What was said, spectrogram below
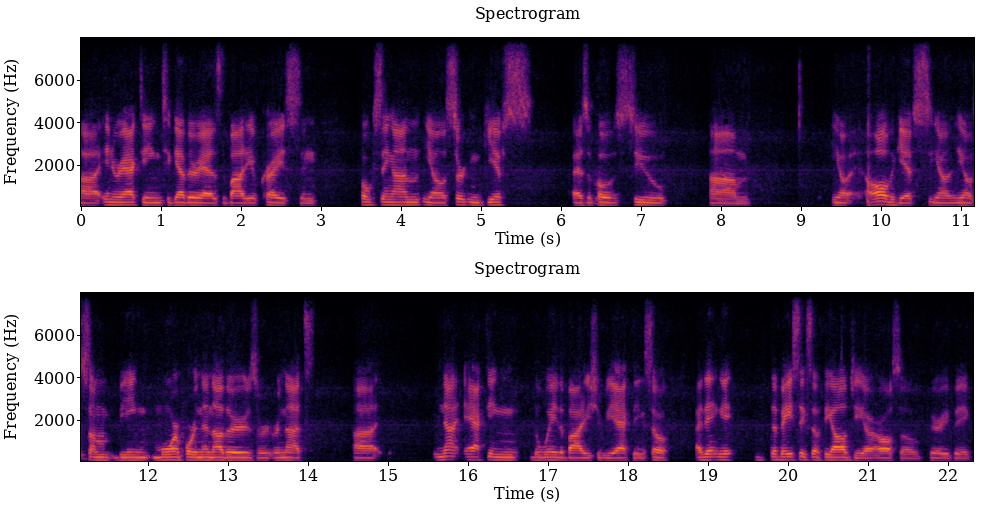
uh, interacting together as the body of Christ and focusing on you know certain gifts as opposed to um, you know all the gifts you know you know some being more important than others or, or not uh, not acting the way the body should be acting. So i think it, the basics of theology are also very big.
